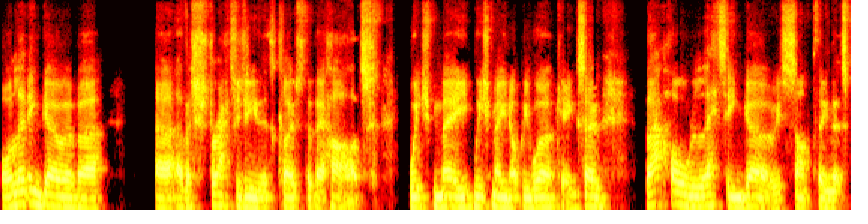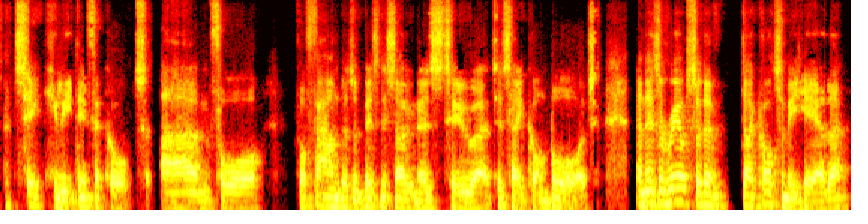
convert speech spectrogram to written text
or letting go of a uh, of a strategy that's close to their heart, which may which may not be working. So that whole letting go is something that's particularly difficult um, for for founders and business owners to uh, to take on board. And there's a real sort of dichotomy here that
